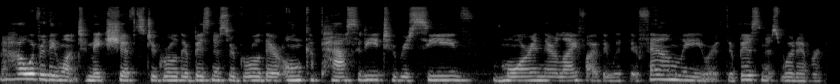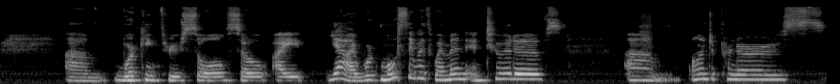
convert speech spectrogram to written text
however they want to make shifts to grow their business or grow their own capacity to receive more in their life, either with their family or with their business, whatever. Um, working through soul. So I, yeah, I work mostly with women, intuitives, um, entrepreneurs,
